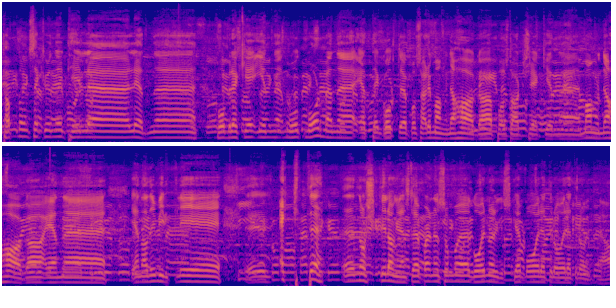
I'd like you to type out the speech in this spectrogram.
tapt noen sekunder til uh, ledende Håbrekke inn mot mål, men uh, etter godt løp. Og så er det Magne Haga på startstreken. Uh, Magne Haga, en, en, av de virkelig ekte norske langrennsløperne som går norgescup år etter år etter år. Ja.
